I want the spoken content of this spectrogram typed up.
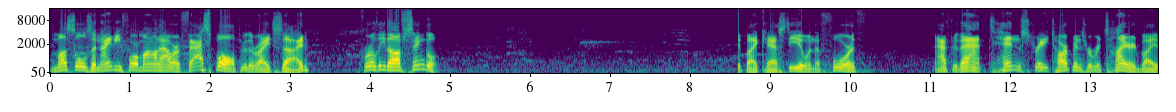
muscles a 94 mile an hour fastball through the right side for a leadoff single. Hit by Castillo in the fourth. After that, 10 straight Tarpons were retired by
